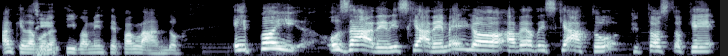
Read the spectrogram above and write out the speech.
anche lavorativamente sì. parlando, e poi osare, rischiare, è meglio aver rischiato piuttosto che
